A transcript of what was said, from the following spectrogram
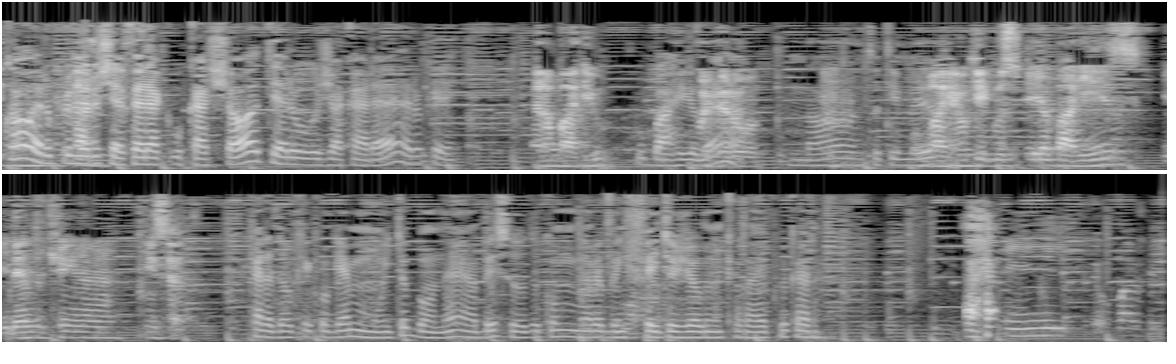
E Qual não- era o primeiro chefe? Era o caixote? Era o jacaré? Era o quê? Era o barril. O barril, O né? primeiro- Nossa, eu tenho O medo. barril que cuspia barris e dentro tinha inseto. Cara, Donkey Kong é muito bom, né? Absurdo como era bem feito o jogo naquela época, cara. Aí, uma vez,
